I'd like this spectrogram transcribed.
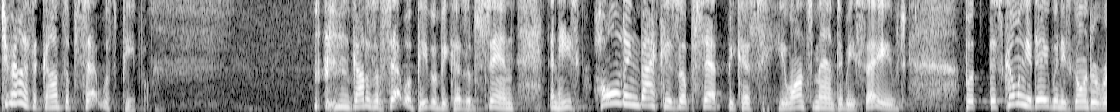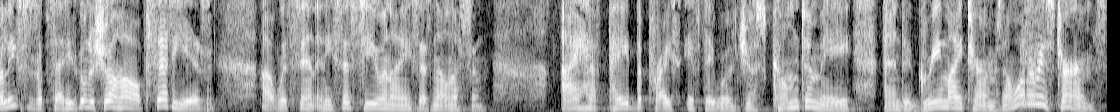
Do you realize that God's upset with people? God is upset with people because of sin, and He's holding back His upset because He wants man to be saved. But there's coming a day when he's going to release his upset. He's going to show how upset he is uh, with sin. And he says to you and I, he says, Now listen, I have paid the price. If they will just come to me and agree my terms. Now, what are his terms?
